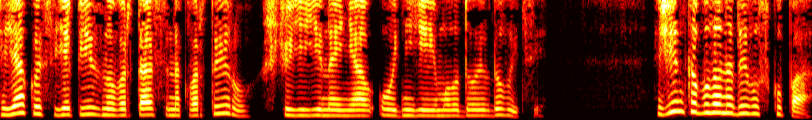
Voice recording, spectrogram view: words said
Якось я пізно вертався на квартиру, що її найняв у однієї молодої вдовиці. Жінка була на диво скупа,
